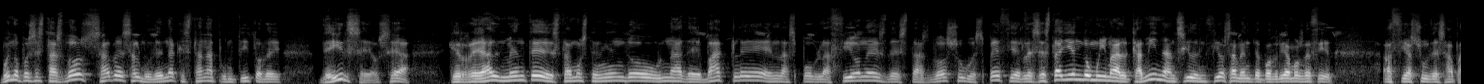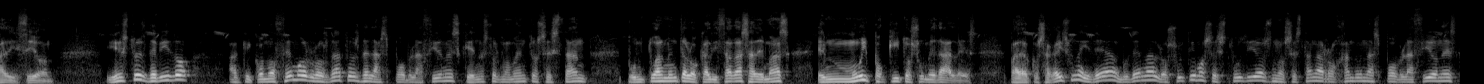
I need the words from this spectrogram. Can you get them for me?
¿No? Bueno, pues estas dos, sabes, Almudena, que están a puntito de, de irse, o sea, que realmente estamos teniendo una debacle en las poblaciones de estas dos subespecies. Les está yendo muy mal, caminan silenciosamente, podríamos decir, hacia su desaparición. Y esto es debido a que conocemos los datos de las poblaciones que en estos momentos están puntualmente localizadas, además en muy poquitos humedales. Para que os hagáis una idea, Almudena, los últimos estudios nos están arrojando unas poblaciones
